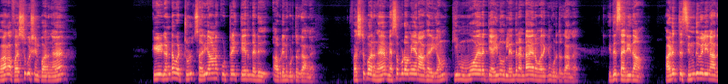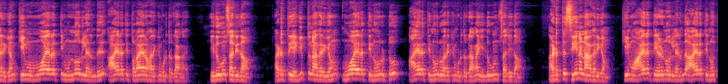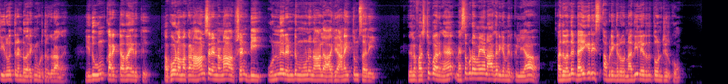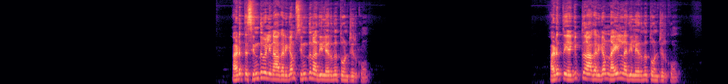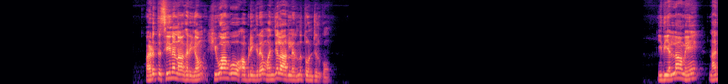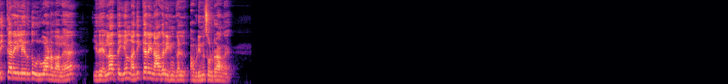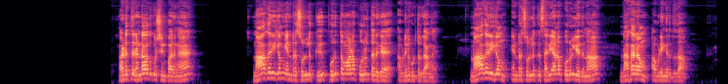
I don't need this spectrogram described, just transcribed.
வாங்க ஃபஸ்ட்டு கொஷின் பாருங்கள் கீழ்கண்டவற்றுள் சரியான கூற்றை தேர்ந்தெடு அப்படின்னு கொடுத்துருக்காங்க. ஃபஸ்ட்டு பாருங்கள் மெசபுடோமிய நாகரிகம் கிமு மூவாயிரத்தி ஐநூறுலேருந்து ரெண்டாயிரம் வரைக்கும் கொடுத்துருக்காங்க. இது சரிதான். அடுத்து சிந்துவெளி நாகரிகம் கிமு மூவாயிரத்தி முந்நூறுலேருந்து ஆயிரத்தி தொள்ளாயிரம் வரைக்கும் கொடுத்துருக்காங்க. இதுவும் சரிதான். அடுத்து எகிப்து நாகரிகம் மூவாயிரத்தி நூறு டு ஆயிரத்தி நூறு வரைக்கும் கொடுத்துருக்காங்க. இதுவும் சரிதான். அடுத்து சீன நாகரிகம் கிமு ஆயிரத்தி எழுநூறுலேருந்து ஆயிரத்தி நூற்றி இருபத்தி ரெண்டு வரைக்கும் கொடுத்துருக்குறாங்க. இதுவும் கரெக்டாக தான் இருக்குது அப்போது நமக்கான ஆன்சர் என்னென்னா ஆப்ஷன் டி ஒன்று ரெண்டு மூணு நாலு ஆகிய அனைத்தும் சரி. இதில் ஃபஸ்ட்டு பாருங்கள் மெசபுடமையா நாகரிகம் இருக்கு இல்லையா? அது வந்து டைகரிஸ் அப்படிங்கிற ஒரு நதியிலேருந்து தோன்றியிருக்கும். அடுத்து சிந்துவெளி நாகரிகம் சிந்து நதியிலிருந்து தோன்றியிருக்கும். அடுத்து எகிப்து நாகரிகம் நைல் நதியிலிருந்து தோன்றியிருக்கும். அடுத்து சீன நாகரிகம் ஹிவாங்கோ அப்படிங்கிற மஞ்சள் ஆறிலிருந்து தோன்றியிருக்கும். இது எல்லாமே நதிக்கரையிலிருந்து உருவானதால் இது எல்லாத்தையும் நதிக்கரை நாகரிகங்கள் அப்படின்னு சொல்கிறாங்க அடுத்து ரெண்டாவது கொஸ்டின் பாருங்கள் நாகரிகம் என்ற சொல்லுக்கு பொருத்தமான பொருள் தருக அப்படின்னு கொடுத்துருக்காங்க. நாகரிகம் என்ற சொல்லுக்கு சரியான பொருள் எதுனா நகரம் அப்படிங்கிறது தான்.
